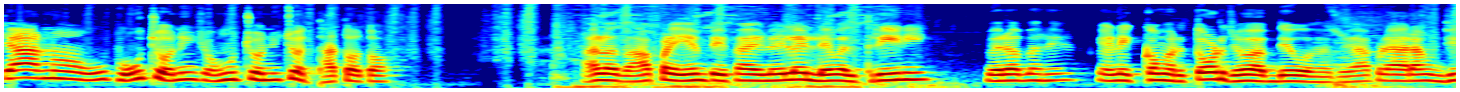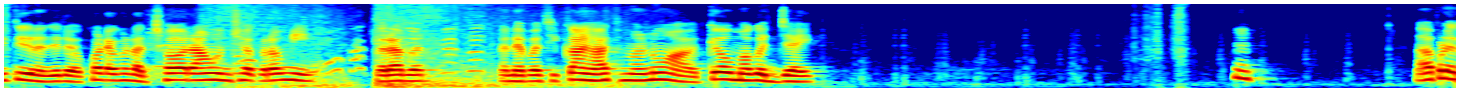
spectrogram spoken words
ક્યારનો હું ઊંચો, નીચો ઊંચો, નીચો જ થતો હતો હાલો, તો આપણે એમપી ફાઈવ લઈ લઈ લેવલ થ્રીની બરાબર હે એની કમર તોડ જવાબ દેવો છે. આપણે આ રાઉન્ડ જીતીને જઈએ ખોટા ખોટા છ રાઉન્ડ છે રમી બરાબર. અને પછી કાંઈ હાથમાં ન આવે, કેવો મગજ જાય. આપણે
